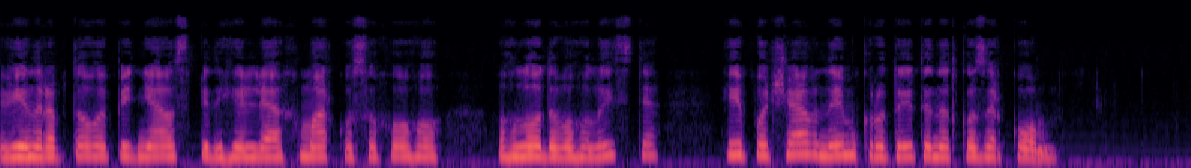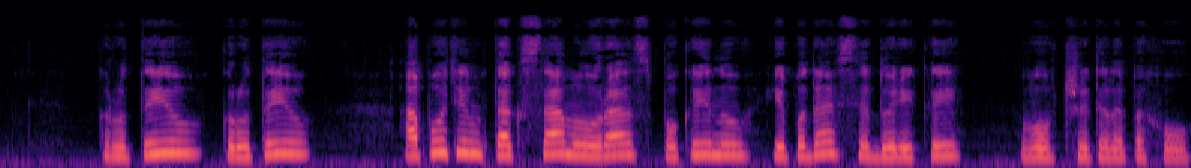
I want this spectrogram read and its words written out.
Він раптово підняв з під гілля хмарку сухого глодового листя і почав ним крутити над козирком. Крутив, крутив, а потім так само ураз покинув і подався до ріки вовчити лепеху.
